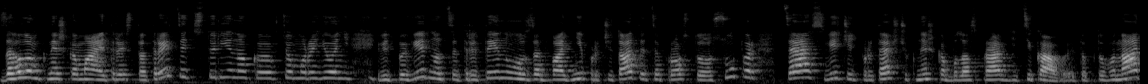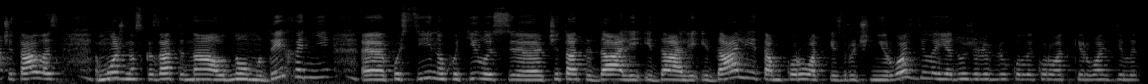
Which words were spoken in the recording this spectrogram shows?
Загалом книжка має 330 сторінок е, в цьому районі. І відповідно, це третину за два дні прочитати. Це просто супер. Це свідчить про те, що книжка була справді цікавою. Тобто вона читалась, можна сказати, на одному диханні. Е, Постійно хотілося е, читати далі і далі і далі. Там короткі зручні розділи. Я дуже люблю, коли короткі розділи.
